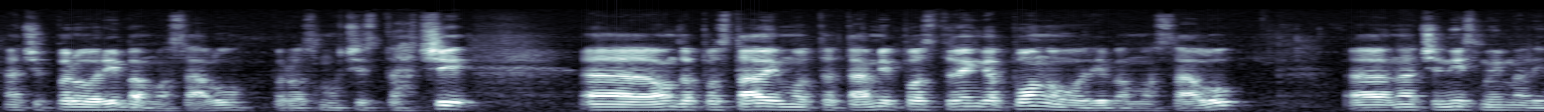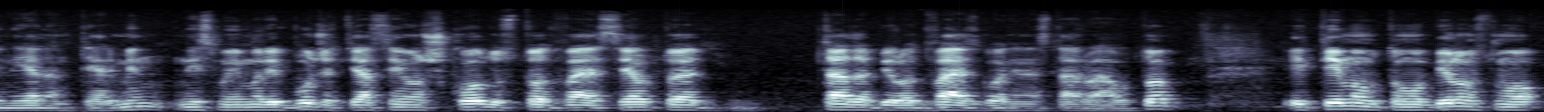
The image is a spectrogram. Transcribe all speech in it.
znači prvo ribamo salu, prvo smo čistači, E, onda postavimo tatami, posle treninga ponovo ribamo salu, e, znači nismo imali ni jedan termin, nismo imali budžet, ja sam imao Škodu 120L, to je tada bilo 20 godina staro auto, i tim automobilom smo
